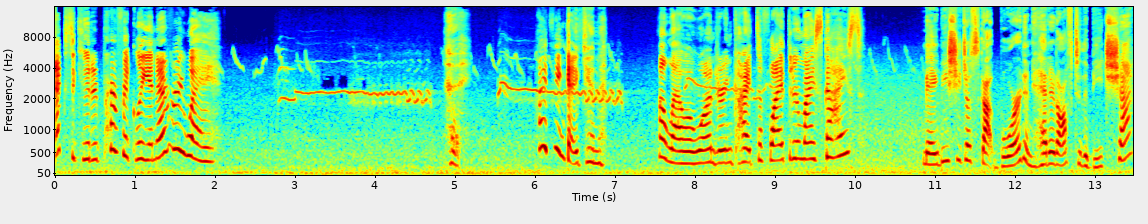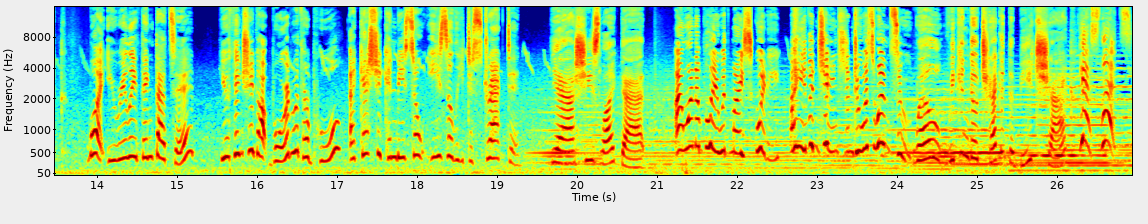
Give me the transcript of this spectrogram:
executed perfectly in every way. I think I can allow a wandering kite to fly through my skies. Maybe she just got bored and headed off to the beach shack? What, you really think that's it? You think she got bored with her pool? I guess she can be so easily distracted. Yeah, she's like that. I want to play with my Squiddy. I even changed into a swimsuit. Well, we can go check at the beach shack. Yes, let's.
